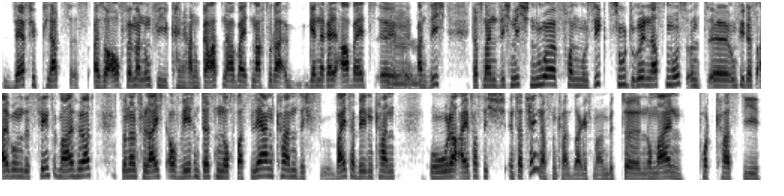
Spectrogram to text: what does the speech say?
sehr viel Platz ist. Also auch wenn man irgendwie, keine Ahnung, Gartenarbeit macht oder generell Arbeit äh, mhm. an sich, dass man sich nicht nur von Musik zudröhnen lassen muss und äh, irgendwie das Album das zehnte Mal hört, sondern vielleicht auch währenddessen noch was lernen kann, sich weiterbilden kann oder einfach sich entertainen lassen kann, sage ich mal, mit äh, normalen Podcasts, die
